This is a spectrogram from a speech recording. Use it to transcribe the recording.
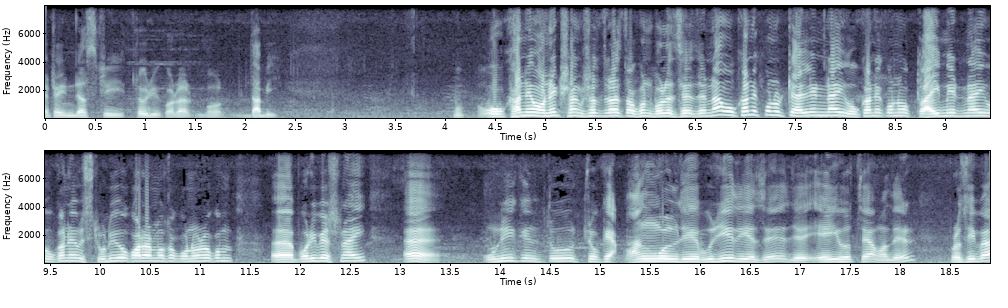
একটা ইন্ডাস্ট্রি তৈরি করার দাবি। ওখানে অনেক সাংসদরা তখন বলেছে যে, না, ওখানে কোনো ট্যালেন্ট নাই, ওখানে কোনো ক্লাইমেট নাই, ওখানে স্টুডিও করার মতো কোনো রকম পরিবেশ নাই হ্যাঁ উনি কিন্তু চোখে আঙ্গুল দিয়ে বুঝিয়ে দিয়েছে যে এই হচ্ছে আমাদের প্রতিভা,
